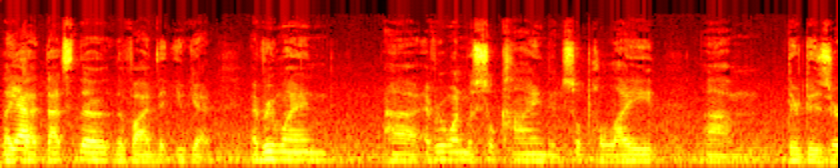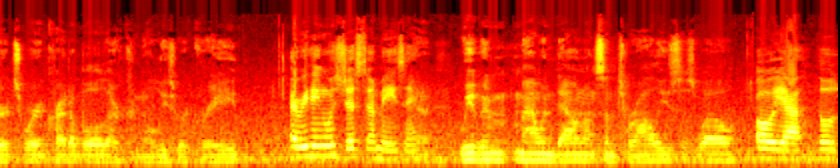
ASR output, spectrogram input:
Like Yeah. that that's the the vibe that you get. Everyone uh, everyone was so kind and so polite. Um, their desserts were incredible. Our cannolis were great. Everything was just amazing. Yeah. We've been mowing down on some Tiralis as well. Oh yeah, those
